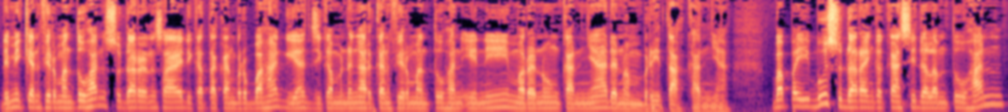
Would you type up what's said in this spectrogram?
Demikian firman Tuhan, saudara dan saya dikatakan berbahagia jika mendengarkan firman Tuhan ini, merenungkannya dan memberitakannya. Bapak Ibu, saudara yang kekasih dalam Tuhan,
